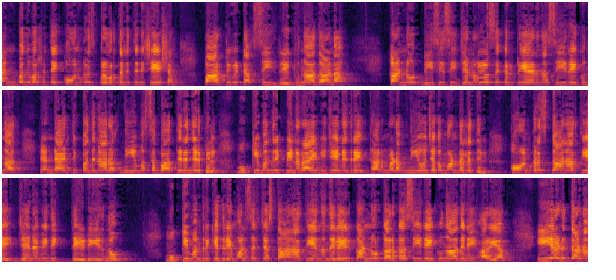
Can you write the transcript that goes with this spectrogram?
അൻപത് വർഷത്തെ കോൺഗ്രസ് പ്രവർത്തനത്തിന് ശേഷം പാർട്ടി വിട്ട സി രഘുനാഥാണ്. Kannur D C C general സെക്രട്ടറിയായിരുന്ന സി രഘുനാഥ് രണ്ടായിരത്തി പതിനാറ് നിയമസഭാ തിരഞ്ഞെടുപ്പിൽ മുഖ്യമന്ത്രി പിണറായി വിജയനെതിരെ ധർമ്മടം നിയോജക മണ്ഡലത്തിൽ കോൺഗ്രസ് സ്ഥാനാർത്ഥിയായി ജനവിധി തേടിയിരുന്നു. മുഖ്യമന്ത്രിക്കെതിരെ മത്സരിച്ച സ്ഥാനാർത്ഥി എന്ന നിലയിൽ കണ്ണൂർക്കാർക്ക് സി രഘുനാഥിനെ അറിയാം. ഈ അടുത്താണ്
